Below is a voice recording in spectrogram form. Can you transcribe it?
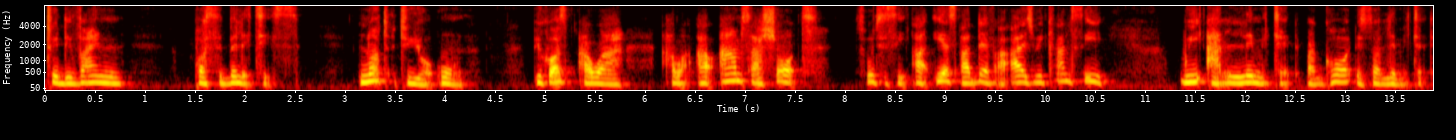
to divine possibilities, not to your own. Because our our our arms are short, so to see, our ears are deaf, our eyes we can't see. We are limited, but God is not limited.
